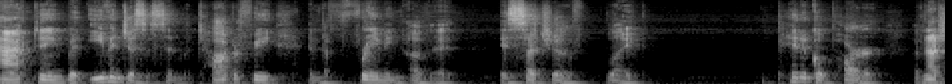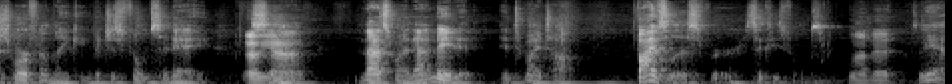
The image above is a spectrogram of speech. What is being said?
acting, but even just the cinematography and the framing of it is such a like pinnacle part of not just horror filmmaking, but just films today. Oh, So yeah. that's why that made it into my top fives list for '60s films. Love it. So yeah,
